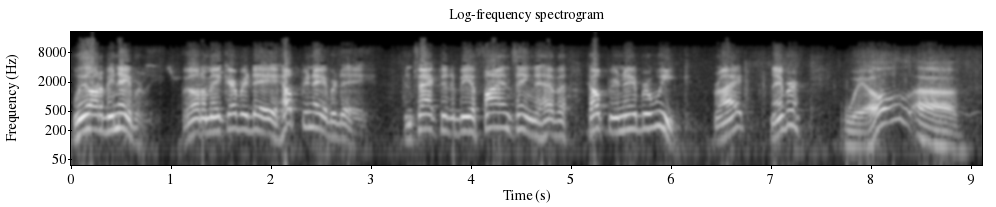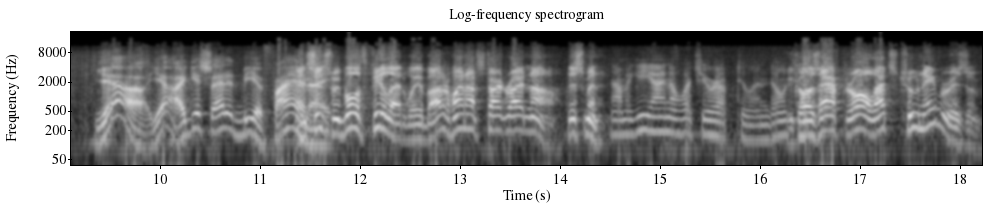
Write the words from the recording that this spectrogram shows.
we ought to be neighborly. We ought to make every day help your neighbor day. In fact, it'd be a fine thing to have a help your neighbor week, right, neighbor? Well, uh, yeah, yeah, I guess that'd be a fine. And since I- we both feel that way about it, why not start right now, this minute? Now, McGee, I know what you're up to, and don't Because after all, that's true neighborism,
